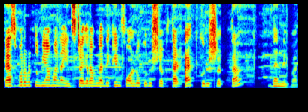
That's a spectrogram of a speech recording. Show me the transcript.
त्याचबरोबर तुम्ही आम्हाला इंस्टाग्रामला देखील फॉलो करू शकता टॅग करू शकता. धन्यवाद.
